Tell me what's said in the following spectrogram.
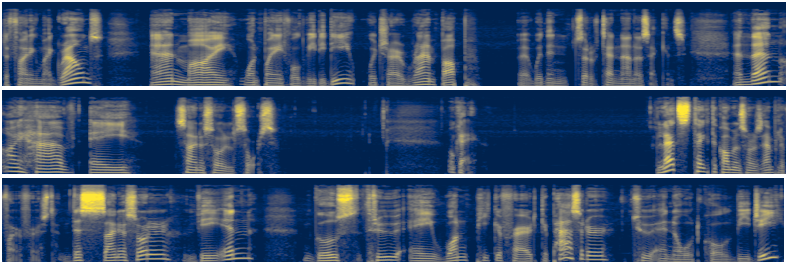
defining my ground, and my 1.8 volt VDD, which I ramp up uh, within sort of 10 nanoseconds. And then I have a sinusoidal source. Okay. Let's take the common source amplifier first. This sinusoidal Vin goes through a 1 picofarad capacitor to a node called VG.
